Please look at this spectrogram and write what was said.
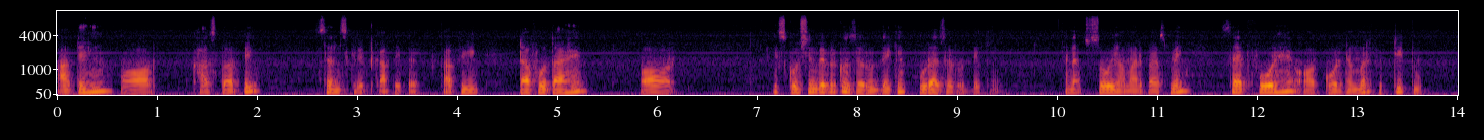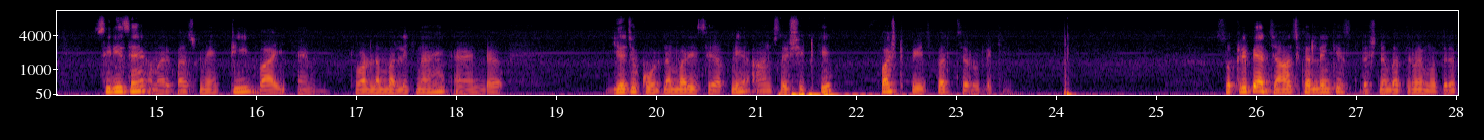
आते हैं और ख़ास तौर पे संस्कृत का पेपर काफ़ी टफ होता है और इस क्वेश्चन पेपर को ज़रूर देखें, पूरा ज़रूर देखें, है ना? सो हमारे पास में सेट फोर है और code number fifty two series है हमारे पास में T Y M roll number लिखना है एंड ये जो कोड नंबर इसे अपने आंसर शीट के फ़र्स्ट पेज पर ज़रूर लिखें। सो कृपया जाँच कर लें कि इस प्रश्न पत्र में मुद्रित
